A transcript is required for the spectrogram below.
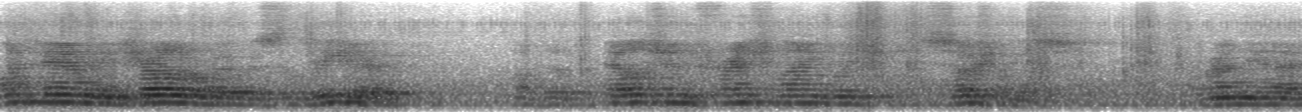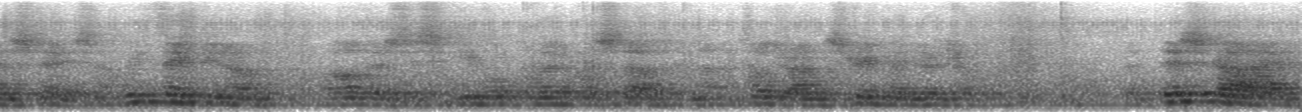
One family in Charleroi was the leader of the Belgian French language socialists around the United States. And we think, you know, oh, there's this evil political stuff. And I told you I'm extremely neutral. But this guy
